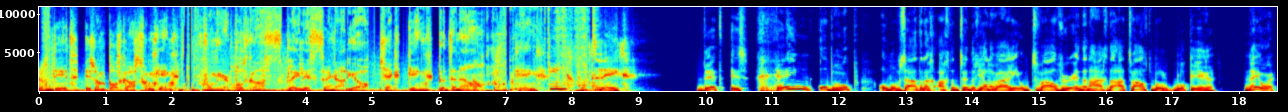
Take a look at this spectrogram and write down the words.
Dit is een podcast van Kink. Voor meer podcasts, playlists en radio, check kink.nl. Kink. Kink op de week. Dit is geen oproep om op zaterdag 28 januari om 12 uur in Den Haag de A12 te blo- blokkeren. Nee hoor,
